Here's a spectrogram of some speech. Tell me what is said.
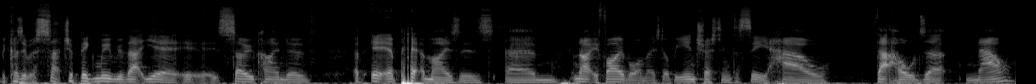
because it was such a big movie of that year. It, it's so kind of it epitomizes um, '95 almost. It'll be interesting to see how that holds up now.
